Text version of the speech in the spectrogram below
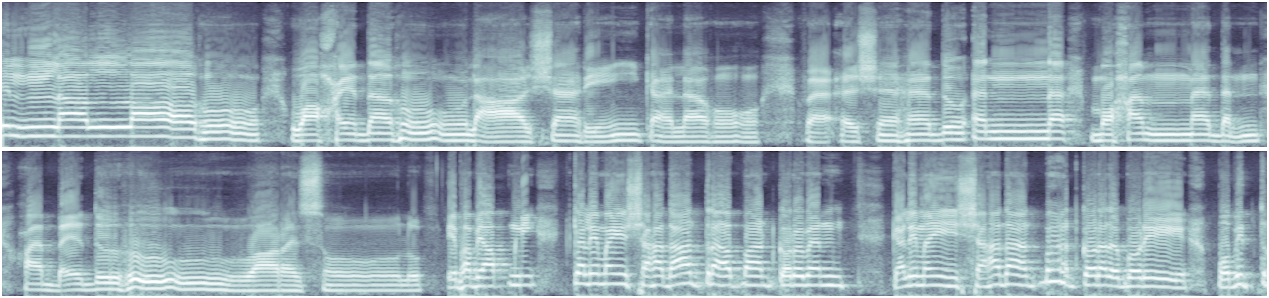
ইল্লাল্লাহু শারীকা লাহু ওয়া আশহাদু আন্না মুহাম্মাদান আবদুহু ওয়া রাসূলুহু এভাবে আপনি কালেমাই শাহাদাতরা পাঠ করবেন। কালেমাই শাহাদাত পাঠ করার পরে পবিত্র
